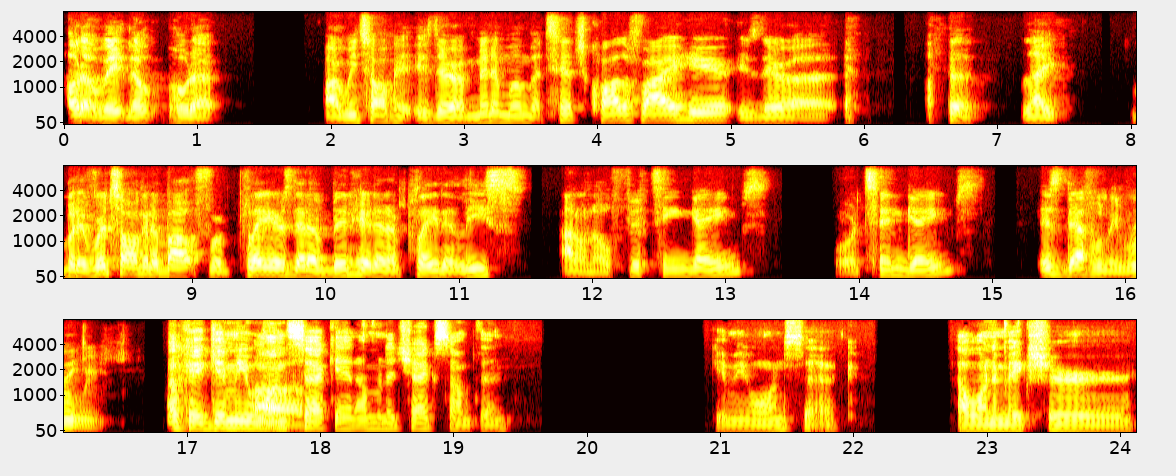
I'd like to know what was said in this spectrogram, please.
Hold up, wait, no, hold up. Are we talking? Is there a minimum attempts qualifier here? Is there a like? But if we're talking about for players that have been here that have played at least I don't know 15 games, or 10 games, it's definitely Rui. Okay, give me one uh, second. I'm going to check something. Give me one sec. I want to make sure.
